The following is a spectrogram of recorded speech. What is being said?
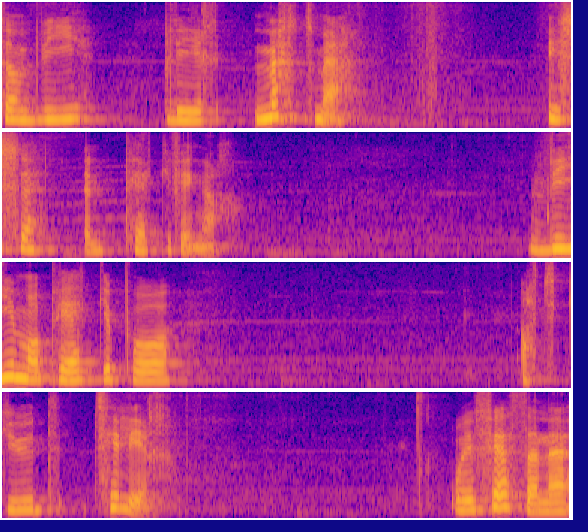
som vi blir møtt med. Ikke en pekefinger. Vi må peke på at Gud tilgir. Og I Fesene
